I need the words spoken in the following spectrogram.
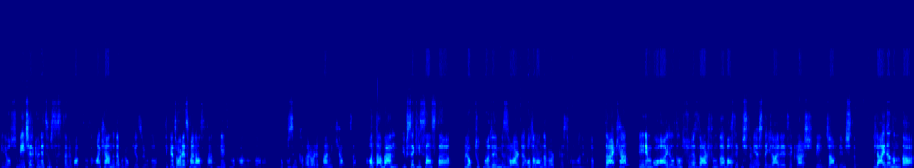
biliyorsun bir içerik yönetim sistemi baktığın zaman. Kendi de blog yazıyordu. Fikret öğretmen aslen. Milli Eğitim Bakanlığı'nda 9 yıl kadar öğretmenlik yaptı. Hatta ben yüksek lisansta blog tutma ödevimiz vardı. O zaman da WordPress kullanıyordum. Derken benim bu ayrıldığım süre zarfında bahsetmiştim ya işte İlayda'ya tekrar değineceğim demiştim. İlayda'nın da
